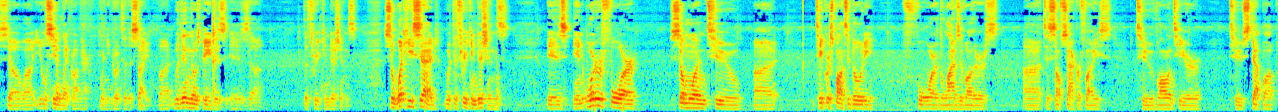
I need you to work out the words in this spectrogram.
So uh, you'll see a link on there when you go to the site. But within those pages is uh, the three conditions. So what he said with the three conditions is in order for someone to uh, take responsibility for the lives of others, uh, to self-sacrifice, to volunteer, to step up,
